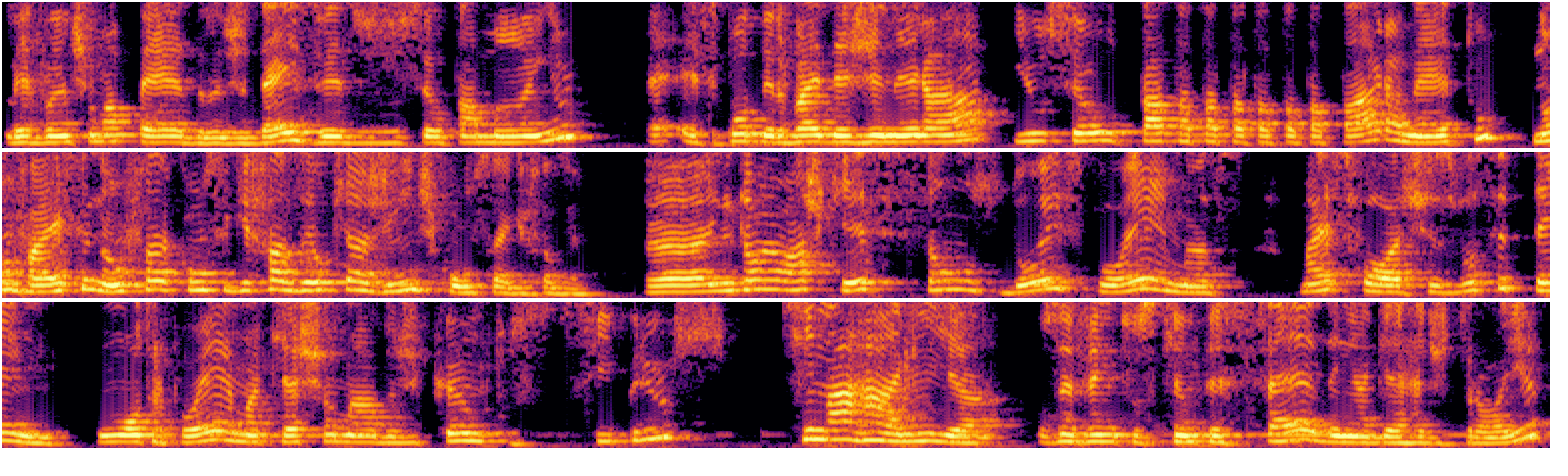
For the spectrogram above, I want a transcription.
levante uma pedra de 10 vezes o seu tamanho, é, esse poder vai degenerar e o seu tatatatatatatatara neto não vai senão conseguir fazer o que a gente consegue fazer. Uh, então eu acho que esses são os dois poemas mais fortes. Você tem um outro poema que é chamado de Cantos Cíprios, que narraria os eventos que antecedem a Guerra de Troia,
